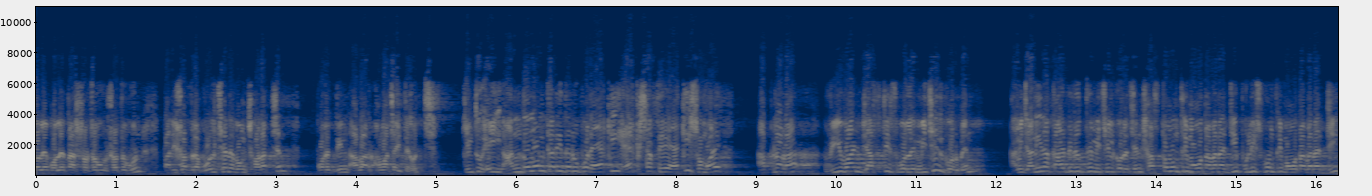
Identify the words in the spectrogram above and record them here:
দলে বলে তার শতগুণ, পারিষদরা বলছেন এবং ছড়াচ্ছেন, পরের দিন আবার ক্ষমা চাইতে হচ্ছে। কিন্তু এই আন্দোলনকারীদের উপর একই, একসাথে একই সময় আপনারা উই ওয়ান্ট জাস্টিস বলে মিছিল করবেন। আমি জানি না কার বিরুদ্ধে মিছিল করেছেন। স্বাস্থ্যমন্ত্রী মমতা ব্যানার্জি, পুলিশ মন্ত্রী মমতা ব্যানার্জি,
